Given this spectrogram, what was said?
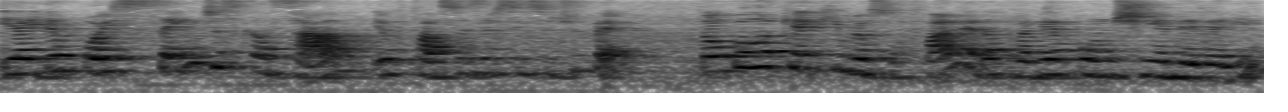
e aí depois, sem descansar, eu faço o exercício de pé. Então eu coloquei aqui meu sofá, né, dá pra ver a pontinha dele aí.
